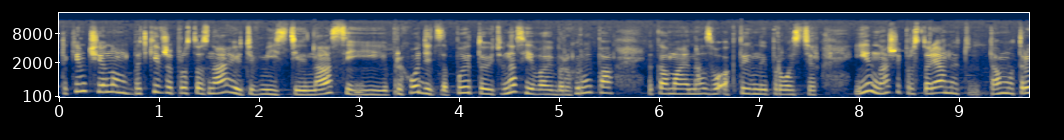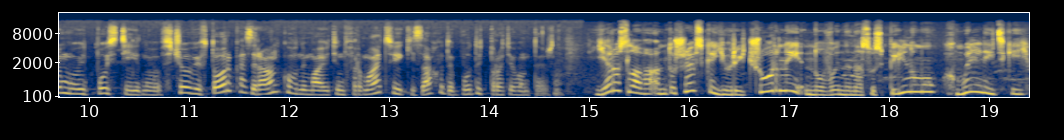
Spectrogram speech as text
Таким чином, батьки вже просто знають в місті нас і приходять, запитують. У нас є вайбер-група, яка має назву Активний простір. І наші просторяни там отримують постійно. Щовівторка зранку вони мають інформацію, які заходи будуть протягом тижня. Ярослава Антошевська, Юрій Чорний. Новини на Суспільному. Хмельницький.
